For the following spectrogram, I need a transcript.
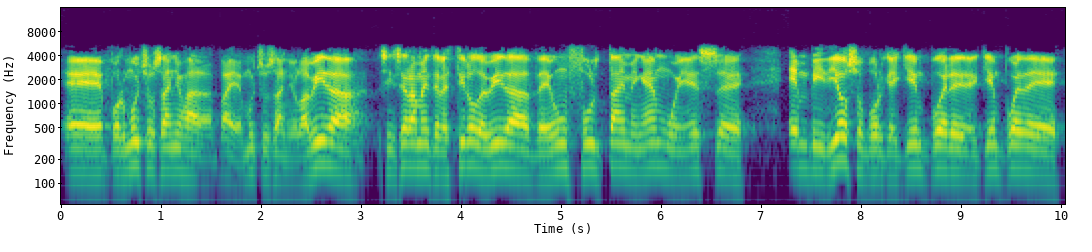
eh, por muchos años, ah, vaya, muchos años. La vida, sinceramente, el estilo de vida de un full time en Amway es eh, envidioso porque ¿quién puede, quién puede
